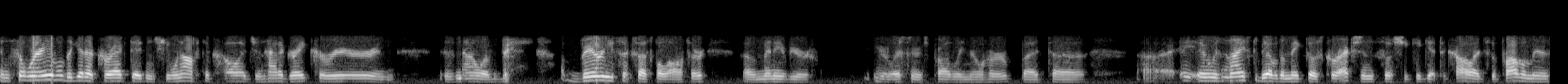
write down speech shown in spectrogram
And so we're able to get her corrected, and she went off to college and had a great career, and is now a, very successful author. Uh, many of your your listeners probably know her, but uh, uh, it, it was nice to be able to make those corrections so she could get to college. The problem is,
